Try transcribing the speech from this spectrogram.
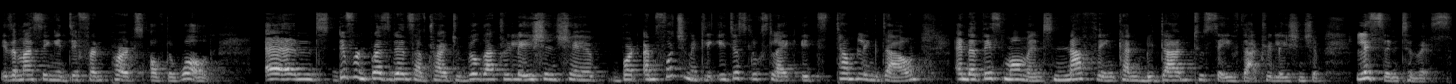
is amassing in different parts of the world. And different presidents have tried to build that relationship, but unfortunately, it just looks like it's tumbling down. And at this moment, nothing can be done to save that relationship. Listen to this.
